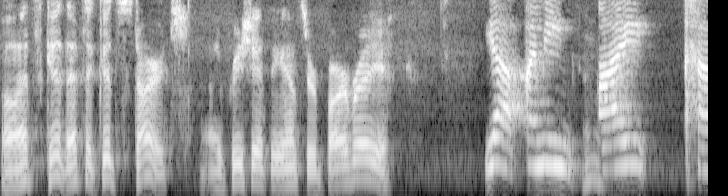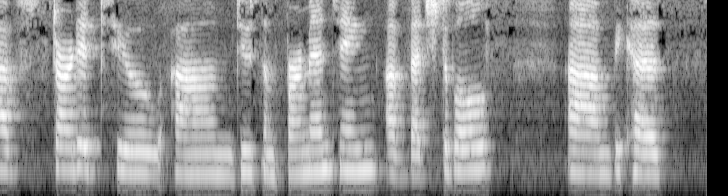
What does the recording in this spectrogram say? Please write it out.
Well, that's good. That's a good start. I appreciate the answer, Barbara. Yeah, I mean, I have started to um, do some fermenting of vegetables um, because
